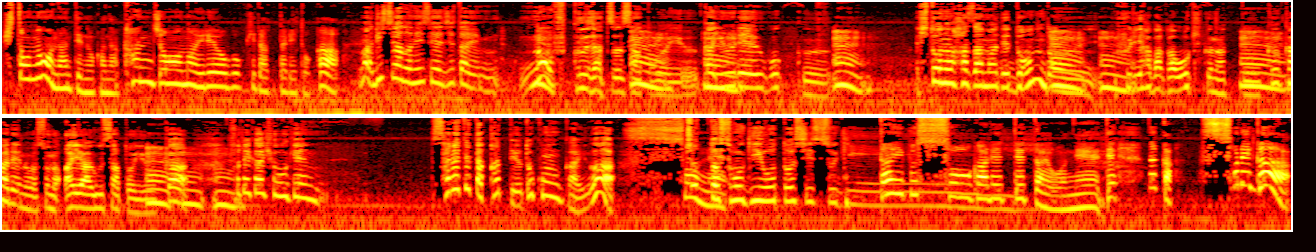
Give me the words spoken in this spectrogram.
人のなんていうのかな感情の入れ動きだったりとか、まあ、リチャード2世自体の複雑さというか、うん。揺れ動くうん人の狭間でどんどうん振り幅が大きくなっていく、うん。彼のその危うさというか、それが表現されてたかっていうと今回はちょっとそぎ落としすぎ、だいぶそがれてたよね。でなんかそれが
